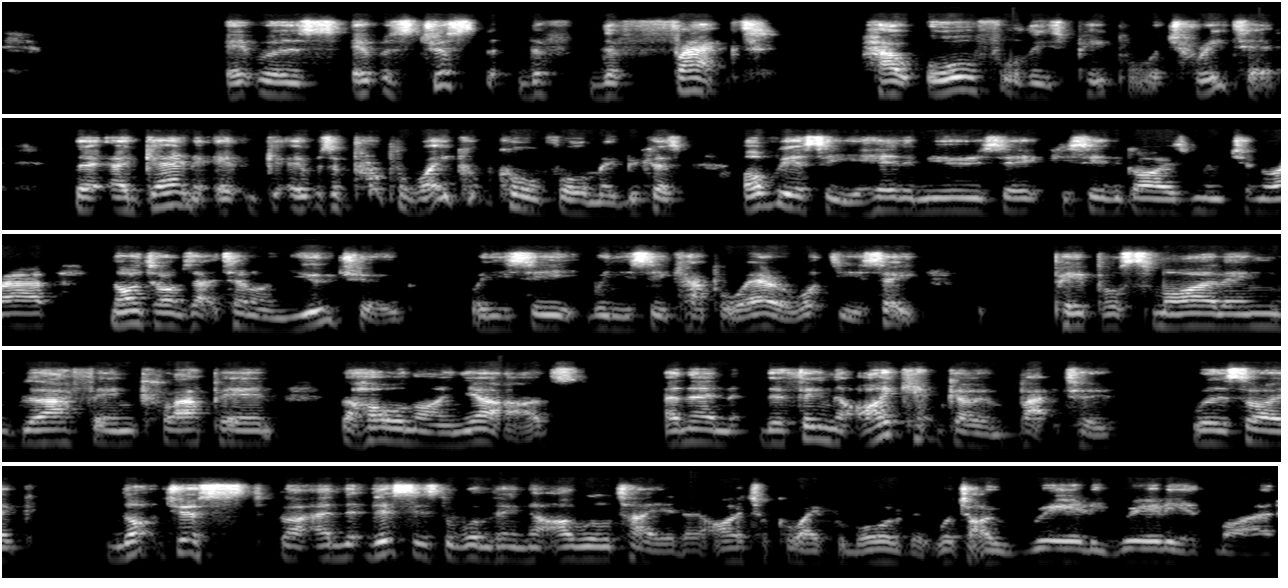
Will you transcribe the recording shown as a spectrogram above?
It was it was just the the fact how awful these people were treated that again it, it was a proper wake-up call for me because obviously you hear the music you see the guys mooching around. Nine times out of ten on youtube when you see when you see capoeira what do you see people smiling laughing clapping the whole nine yards and then the thing that I kept going back to was like not just like, and this is the one thing that I will tell you that I took away from all of it, which I really, really admired.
